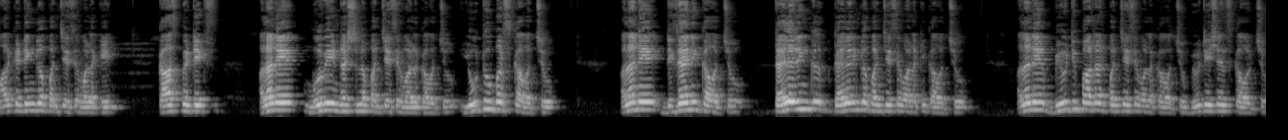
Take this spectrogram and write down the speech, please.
మార్కెటింగ్లో పనిచేసే వాళ్ళకి కాస్మెటిక్స్ అలానే మూవీ ఇండస్ట్రీలో పనిచేసే వాళ్ళు కావచ్చు యూట్యూబర్స్ కావచ్చు అలానే డిజైనింగ్ కావచ్చు టైలరింగ్ టైలరింగ్లో పనిచేసే వాళ్ళకి కావచ్చు అలానే బ్యూటీ పార్లర్ పనిచేసే వాళ్ళకి కావచ్చు బ్యూటీషియన్స్ కావచ్చు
